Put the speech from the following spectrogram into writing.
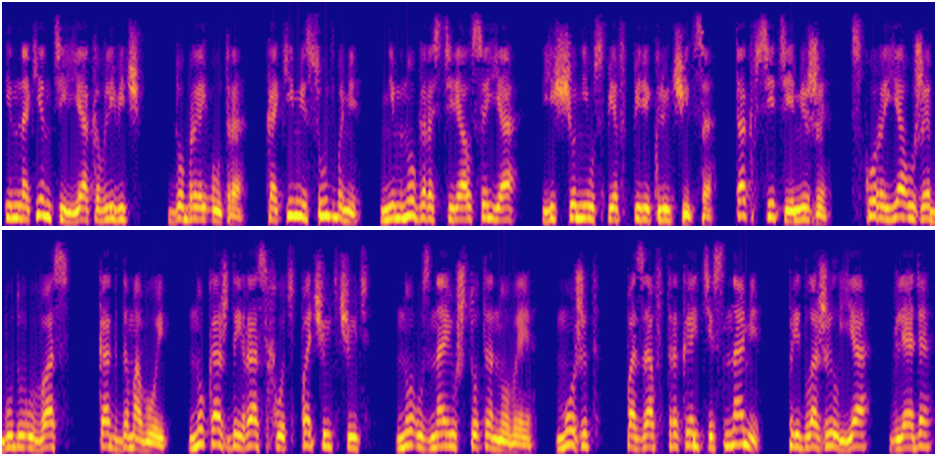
Иннокентий Яковлевич, доброе утро. Какими судьбами? Немного растерялся я, еще не успев переключиться. Так все теми же. Скоро я уже буду у вас, как домовой. Но каждый раз хоть по чуть-чуть, но узнаю что-то новое. Может, позавтракаете с нами? Предложил я, глядя,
